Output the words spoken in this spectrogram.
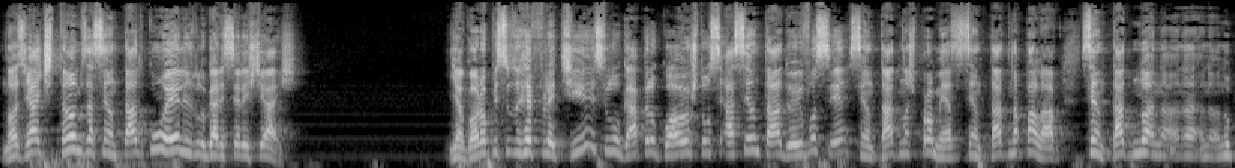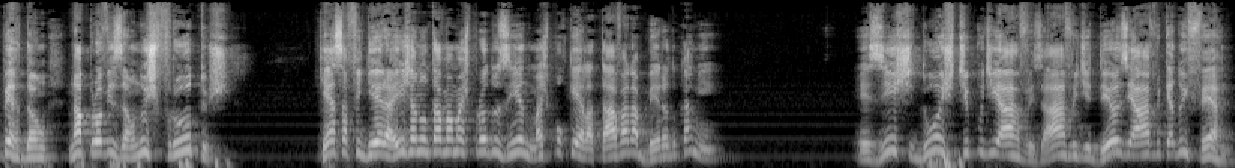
Nós já estamos assentados com ele nos lugares celestiais. E agora eu preciso refletir esse lugar pelo qual eu estou assentado, eu e você, sentado nas promessas, sentado na palavra, sentado no, no, no perdão, na provisão, nos frutos. Que essa figueira aí já não estava mais produzindo, mas por quê? Ela estava na beira do caminho. Existe dois tipos de árvores, a árvore de Deus e a árvore que é do inferno.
